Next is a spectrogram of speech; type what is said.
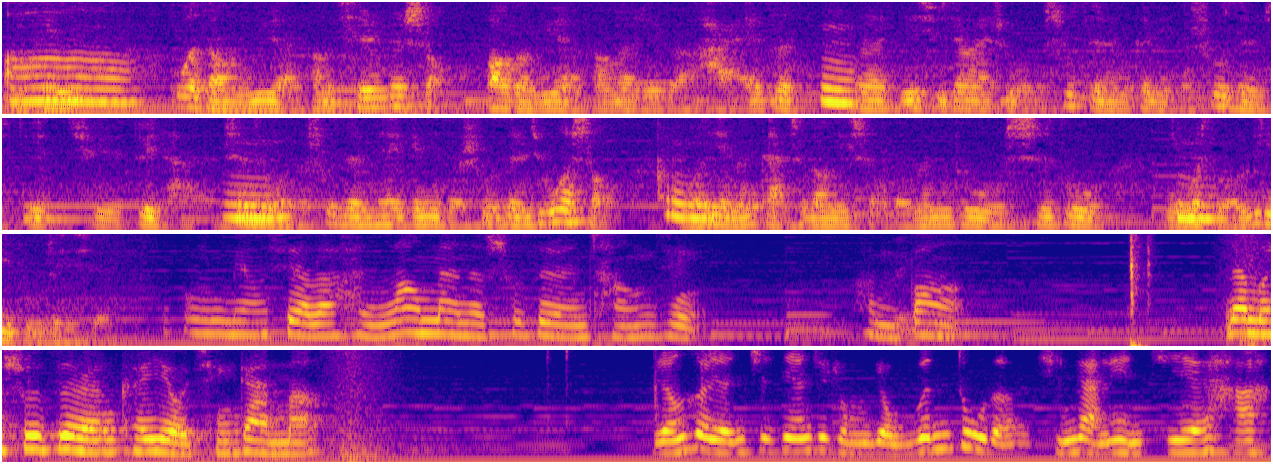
你可以握到你远方亲人的手，抱到你远方的这个孩子。嗯，那也许将来是我的数字人跟你的数字人去对去对谈，甚至我的数字人可以跟你的数字人去握手，我也能感受到你手的温度、湿度，你握手的力度这些。你描写了很浪漫的数字人场景，很棒。那么数字人可以有情感吗？人和人之间这种有温度的情感链接，哈，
